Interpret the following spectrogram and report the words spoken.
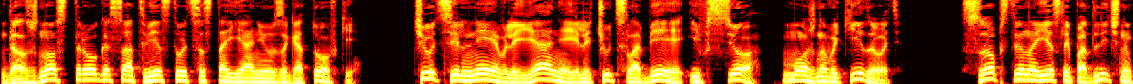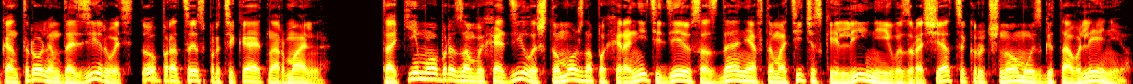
должно строго соответствовать состоянию заготовки. Чуть сильнее влияние или чуть слабее, и все, можно выкидывать. Собственно, если под личным контролем дозировать, то процесс протекает нормально. Таким образом, выходило, что можно похоронить идею создания автоматической линии и возвращаться к ручному изготовлению,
